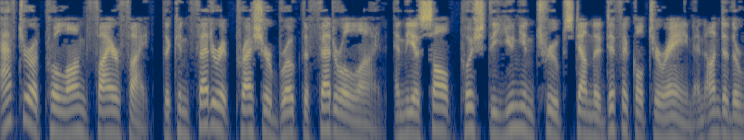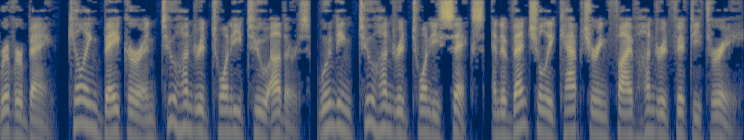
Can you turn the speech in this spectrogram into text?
After a prolonged firefight, the Confederate pressure broke the Federal line, and the assault pushed the Union troops down the difficult terrain and onto the river bank, killing Baker and 222 others, wounding 226, and eventually capturing 553.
